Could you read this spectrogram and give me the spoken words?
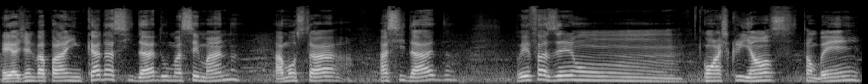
E a gente vai parar em cada cidade uma semana a mostrar a cidade. Vai fazer um com as crianças também.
